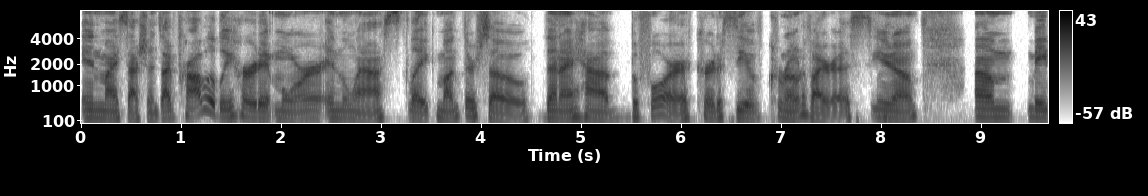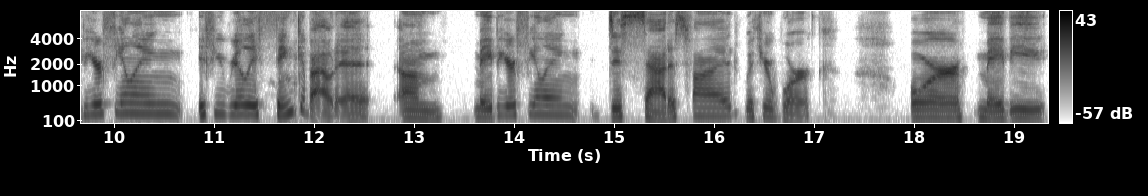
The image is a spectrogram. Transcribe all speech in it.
in my sessions. I've probably heard it more in the last like month or so than I have before, courtesy of coronavirus. You know, um, maybe you're feeling, if you really think about it, um, maybe you're feeling dissatisfied with your work, or maybe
